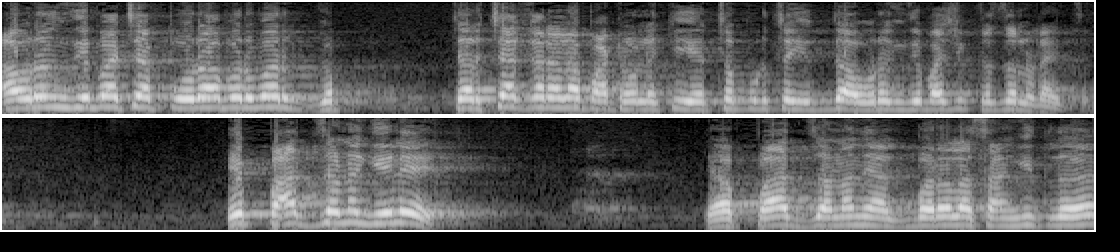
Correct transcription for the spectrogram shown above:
औरंगजेबाच्या पोराबरोबर गप- चर्चा करायला पाठवलं की याचं पुढचं युद्ध औरंगजेबाशी कसं लढायचं? हे पाच जण गेले. या पाच जणांनी अकबराला सांगितलं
